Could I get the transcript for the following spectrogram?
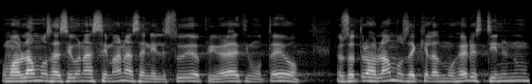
Como hablamos hace unas semanas en el estudio de Primera de Timoteo, nosotros hablamos de que las mujeres tienen un,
